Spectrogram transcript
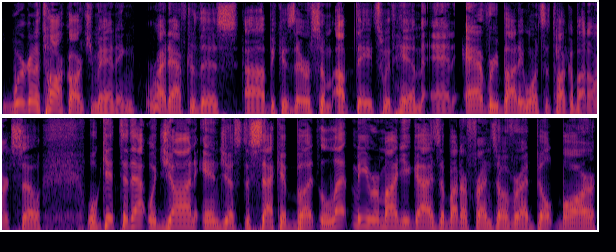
we're going to talk Arch Manning right after this uh, because there are some updates with him, and everybody wants to talk about Arch. So we'll get to that with John in just a second. But let me remind you guys about our friends over at Built Bar.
